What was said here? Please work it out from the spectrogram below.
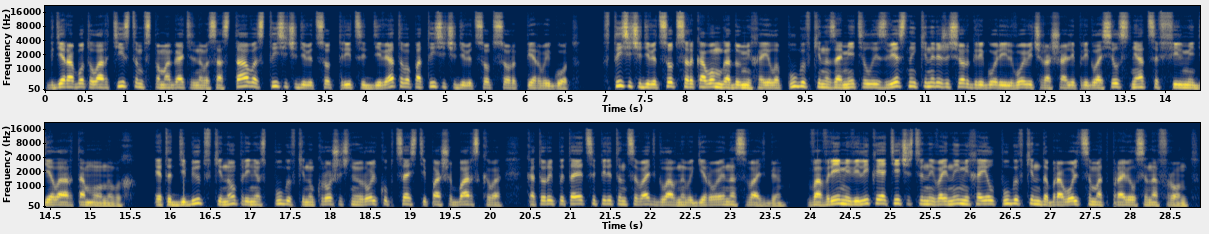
где работал артистом вспомогательного состава с 1939 по 1941 год. В 1940 году Михаила Пуговкина заметил известный кинорежиссер Григорий Львович Рошали пригласил сняться в фильме «Дело Артамоновых». Этот дебют в кино принес Пуговкину крошечную роль купца Степаши Барского, который пытается перетанцевать главного героя на свадьбе. Во время Великой Отечественной войны Михаил Пуговкин добровольцем отправился на фронт.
